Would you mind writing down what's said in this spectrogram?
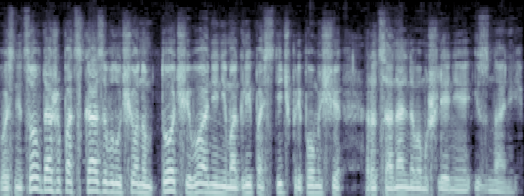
Васнецов даже подсказывал ученым то, чего они не могли постичь при помощи рационального мышления и знаний.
